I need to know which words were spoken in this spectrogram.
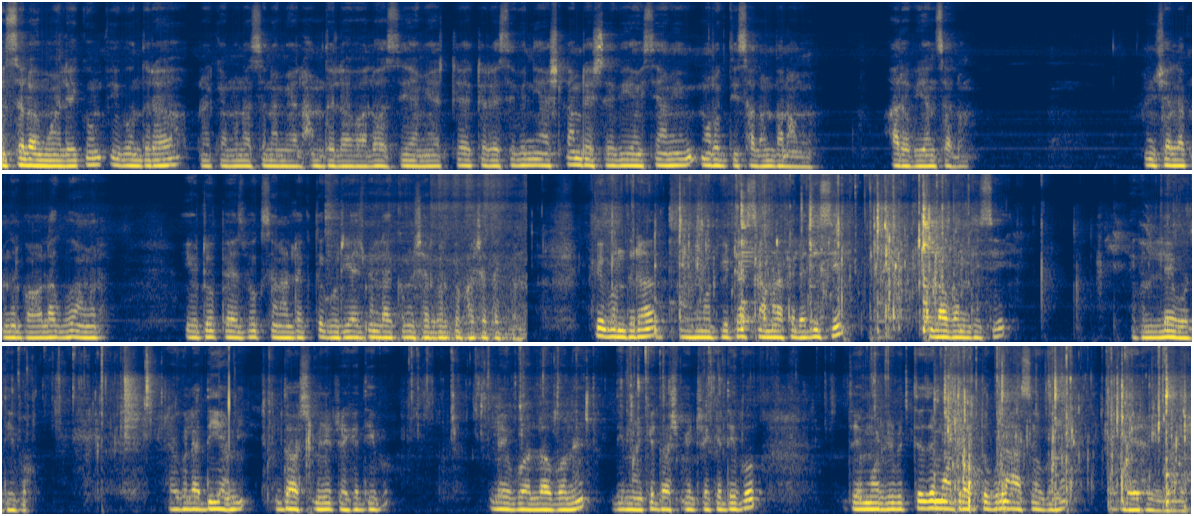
আসসালামু আলাইকুম। প্রিয় বন্ধুরা, আপনারা কেমন আছেন? আমি আলহামদুলিল্লাহ ভালো আছি। আমি একটা একটা রেসিপি নিয়ে আসলাম। রেসিপি হয়েছে আমি মোরগ দিয়ে সালাম বানাবো, আরবিয়ান সালাম। ইনশাল্লাহ আপনাদের ভালো লাগবো। আমার ইউটিউব ফেসবুক চ্যানেলটাকে ঘুরিয়ে আসবেন লাইক কমেন্ট শেয়ার করে ভাষা থাকবেন। প্রিয় বন্ধুরা মুরগিটা চামড়া ফেলে দিছি, লবণ দিছি, এখন লেবু দিব। এগুলা দিয়ে আমি দশ মিনিট রেখে দিব। লেবু আর লবণে দিয়ে মাকে দশ মিনিট রেখে দেব। যে মুরগির ভিতরে যে মদ্রক্তগুলো আছে ওগুলো বের হয়ে যাবে।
